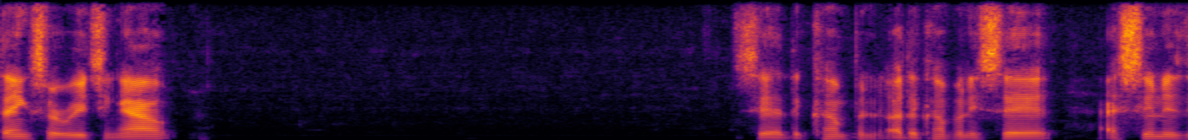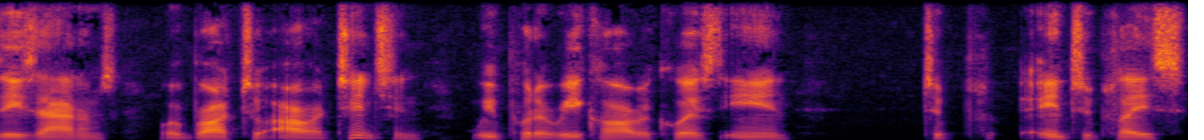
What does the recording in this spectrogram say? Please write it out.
thanks for reaching out. Said the company uh, the company said as soon as these items were brought to our attention, we put a recall request in to into place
